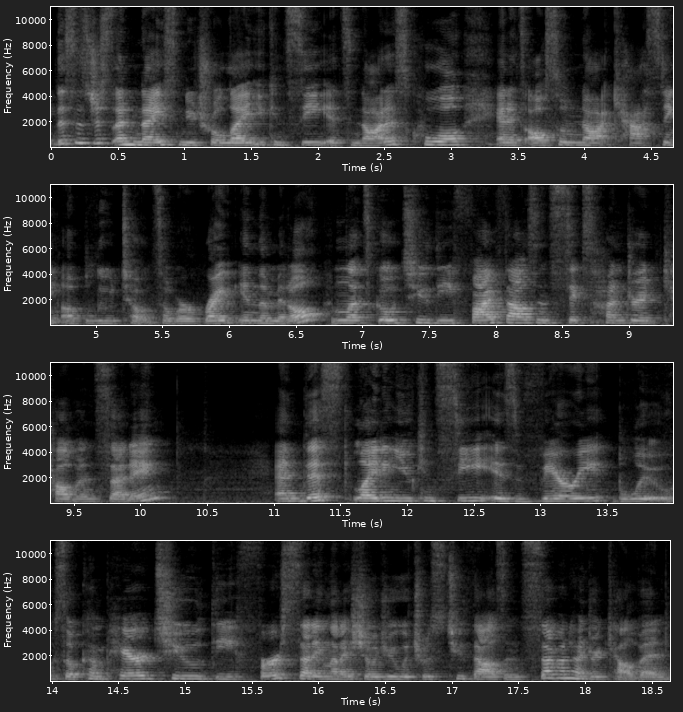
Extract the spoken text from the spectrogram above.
This is just a nice neutral light. You can see it's not as cool and it's also not casting a blue tone. So we're right in the middle. And let's go to the 5600 Kelvin setting. And this lighting you can see is very blue. So compared to the first setting that I showed you, which was 2700 Kelvin,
